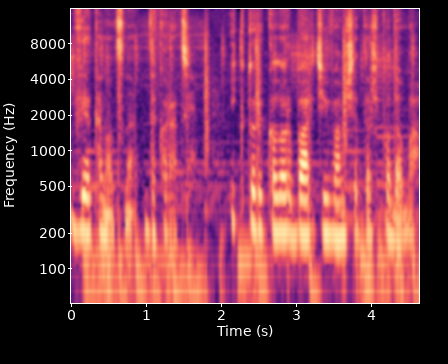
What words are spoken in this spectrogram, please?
wielkanocne dekoracje i który kolor bardziej Wam się też podoba.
